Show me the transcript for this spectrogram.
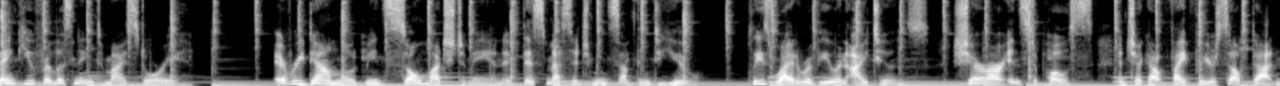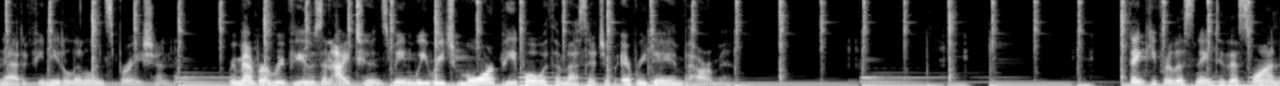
Thank you for listening to my story. Every download means so much to me, and if this message means something to you, please write a review in iTunes, share our Insta posts, and check out fightforyourself.net if you need a little inspiration. Remember, reviews in iTunes mean we reach more people with a message of everyday empowerment. Thank you for listening to this one,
